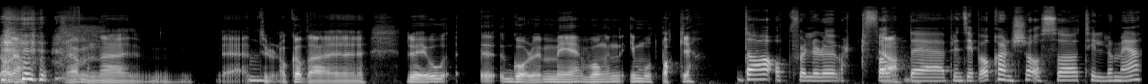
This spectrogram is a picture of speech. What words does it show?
Ja, ja. ja men jeg, jeg tror nok at jeg Du er jo Går du med vogn i motbakke? Da oppfølger du hvert fall Ja. det prinsippet, og kanskje også til og med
